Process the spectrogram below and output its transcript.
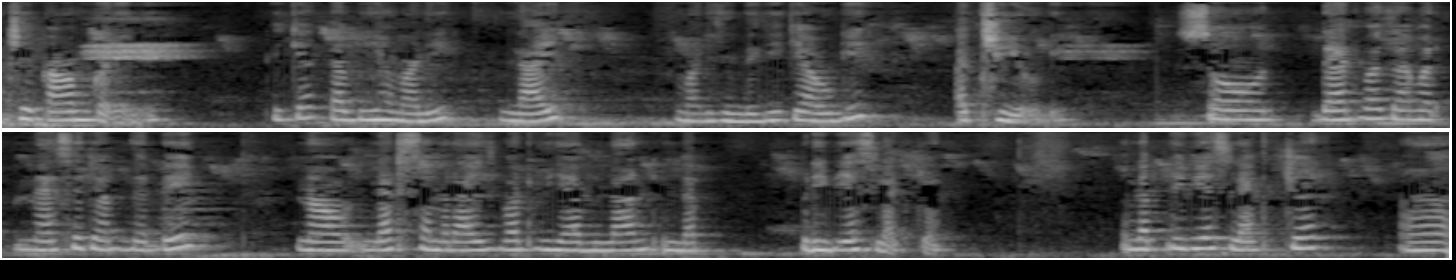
अच्छे काम करेंगे ठीक है तभी हमारी लाइफ हमारी ज़िंदगी क्या होगी अच्छी होगी so that was our message of the day Now let's summarize what we have learned in the previous lecture. In the previous lecture uh,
